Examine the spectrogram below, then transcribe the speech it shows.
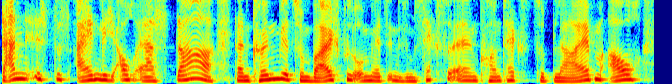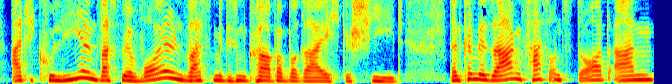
dann ist es eigentlich auch erst da. Dann können wir zum Beispiel, um jetzt in diesem sexuellen Kontext zu bleiben, auch artikulieren, was wir wollen, was mit diesem Körperbereich geschieht. Dann können wir sagen, fass uns dort an.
